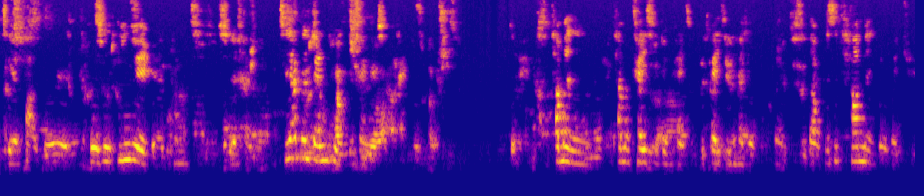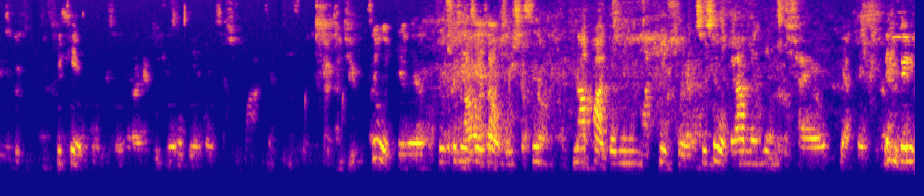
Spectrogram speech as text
一些法国人或者说音乐人，他们其实是很，其实他们单纯就像个小孩子，对，他们他们开心就开心，不开心他就不知道，可是他们也会去去 care，别人在想嘛这样子。所以我觉得就这边介绍，我其实 Napa 跟马蒂斯，其实我跟他们认识才两个两个礼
